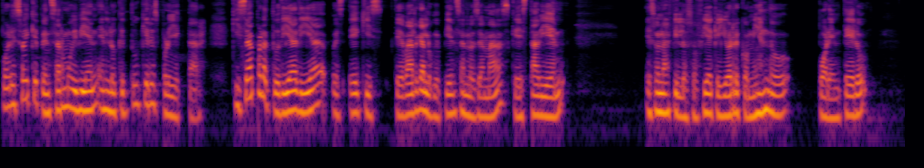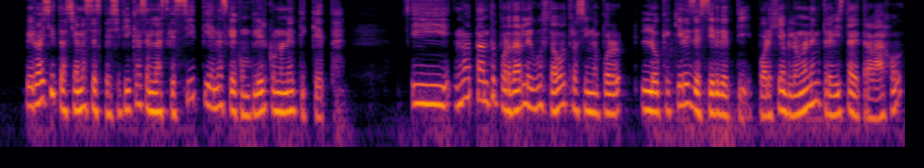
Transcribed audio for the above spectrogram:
Por eso hay que pensar muy bien en lo que tú quieres proyectar. Quizá para tu día a día, pues X, te valga lo que piensan los demás, que está bien. Es una filosofía que yo recomiendo por entero. Pero hay situaciones específicas en las que sí tienes que cumplir con una etiqueta. Y no tanto por darle gusto a otros, sino por lo que quieres decir de ti. Por ejemplo, en una entrevista de trabajo,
